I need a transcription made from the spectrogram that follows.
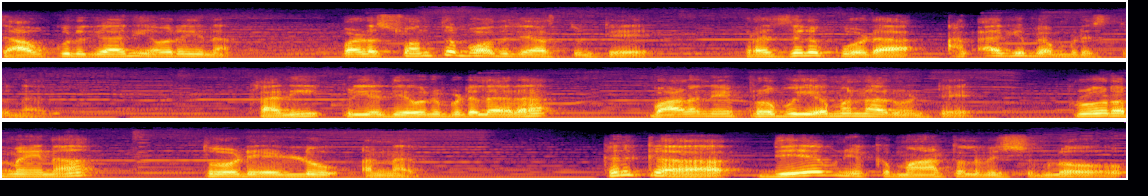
సేవకులు కానీ ఎవరైనా వాళ్ళ సొంత బోధ చేస్తుంటే ప్రజలు కూడా అలాగే వెంబడిస్తున్నారు. కానీ ప్రియ దేవుని బిడలారా వాళ్ళనే ప్రభు ఏమన్నారు అంటే క్రూరమైన తోడేళ్ళు అన్నారు. కనుక దేవుని యొక్క మాటల విషయంలో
